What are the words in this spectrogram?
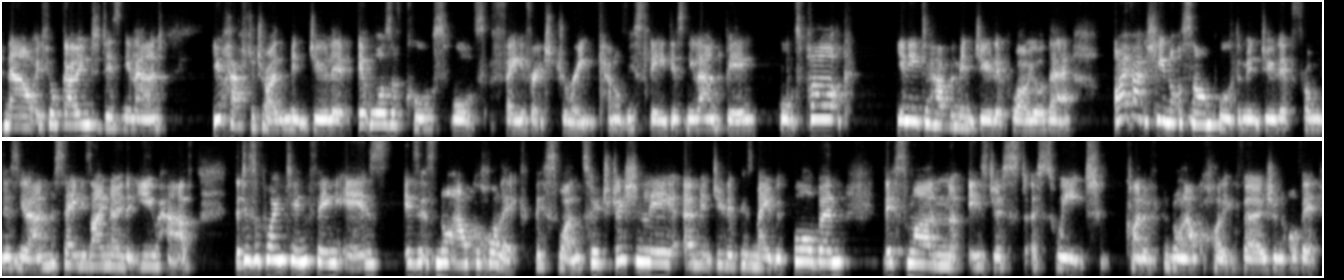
now if you're going to disneyland you have to try the mint julep. It was, of course, Walt's favourite drink. And obviously, Disneyland being Walt's park, you need to have the mint julep while you're there. I've actually not sampled the mint julep from Disneyland. Mercedes, I know that you have. The disappointing thing is, is it's not alcoholic, this one. So traditionally, a mint julep is made with bourbon. This one is just a sweet, kind of non-alcoholic version of it.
